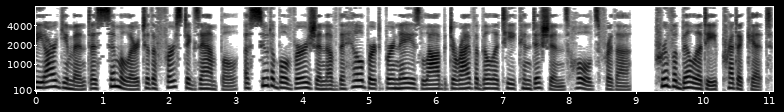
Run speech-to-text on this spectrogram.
The argument is similar to the first example. A suitable version of the Hilbert-Bernays-Löb derivability conditions holds for the provability predicate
